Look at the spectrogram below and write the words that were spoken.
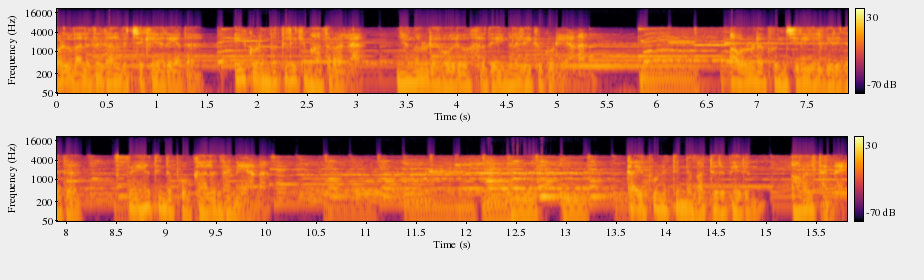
അവൾ വലതുകാൽ വെച്ച് കയറിയത് ഈ കുടുംബത്തിലേക്ക് മാത്രമല്ല ഞങ്ങളുടെ ഓരോ ഹൃദയങ്ങളിലേക്ക് കൂടിയാണ്. അവളുടെ പുഞ്ചിരിയിൽ വിരിഞ്ഞത് സ്നേഹത്തിന്റെ പൂക്കാലം തന്നെയാണ്. കൈപുണ്യത്തിന്റെ മറ്റൊരു പേരും അവൾ തന്നെ.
